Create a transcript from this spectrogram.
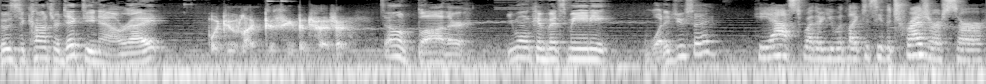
Who's to contradict you now, right? Would you like to see the treasure? Don't bother. You won't convince me any. What did you say? He asked whether you would like to see the treasure, sir.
